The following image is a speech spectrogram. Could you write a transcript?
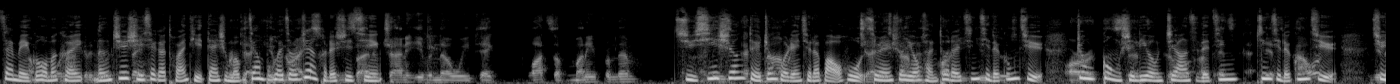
在美国，我们可能支持一些个团体，但是我们将不会做任何的事情去牺牲对中国人权的保护。虽然说有很多的经济的工具，中共是利用这样子的经经济的工具去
